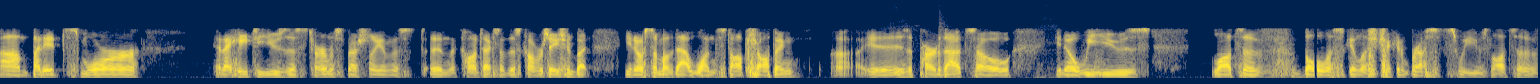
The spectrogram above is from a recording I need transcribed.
um, but it's more and I hate to use this term, especially in this in the context of this conversation, but you know, some of that one-stop shopping uh, is a part of that. So, you know, we use lots of boneless, skinless chicken breasts. We use lots of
